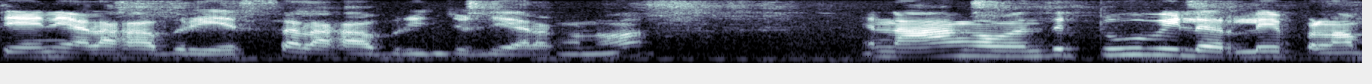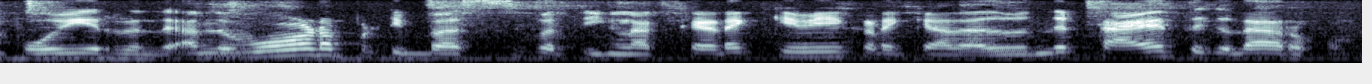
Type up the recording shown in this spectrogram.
தேனி அழகாபுரி எஸ் அழகாபுரின்னு சொல்லி இறங்கணும். நாங்கள் வந்து டூ வீலர்லேயே இப்போலாம் போயிடுறது அந்த ஓடப்பட்டி பஸ் பார்த்திங்களா கிடைக்கவே கிடைக்காது. அது வந்து டயத்துக்கு தான் இருக்கும்.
